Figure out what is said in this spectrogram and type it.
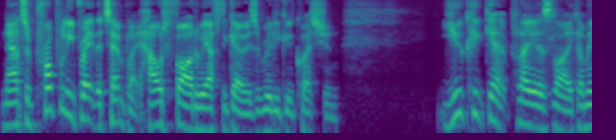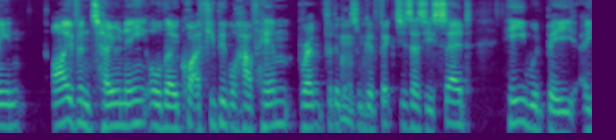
Now to properly break the template, how far do we have to go? Is a really good question. You could get players like I mean Ivan Toney, although quite a few people have him. Brentford have got some Mhm. good fixtures, as you said he would be a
